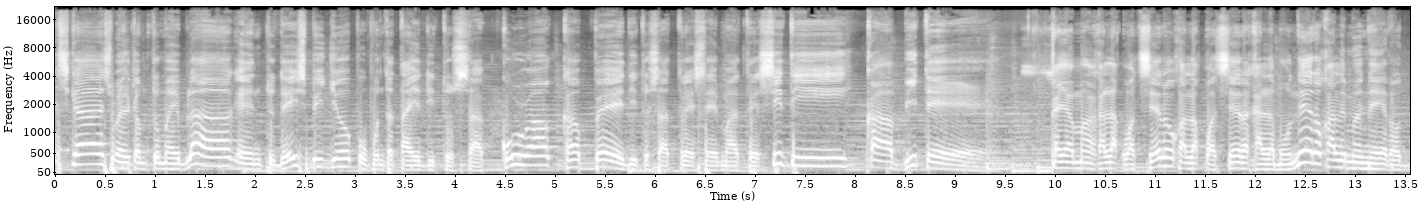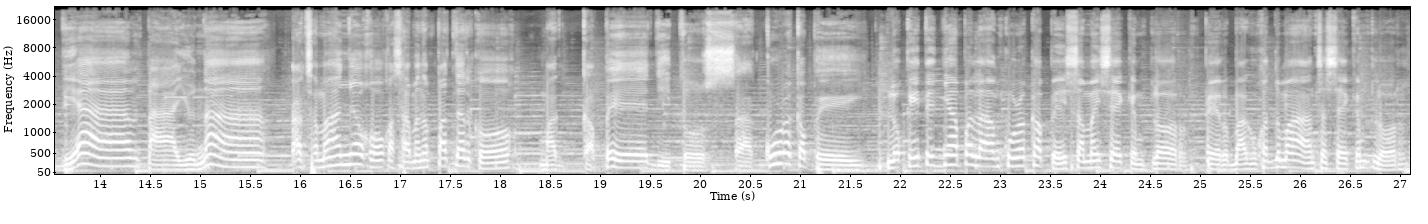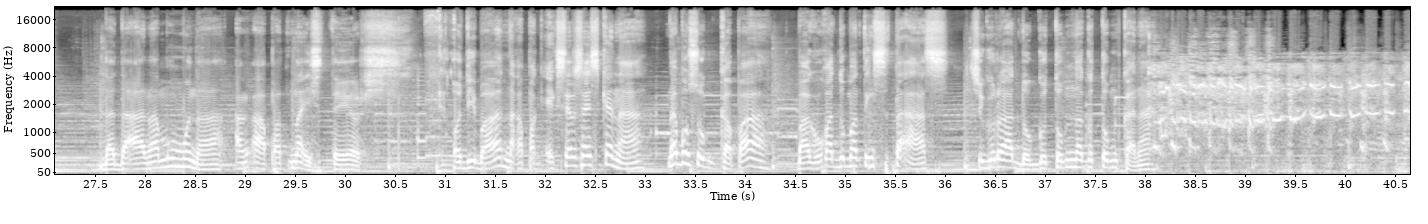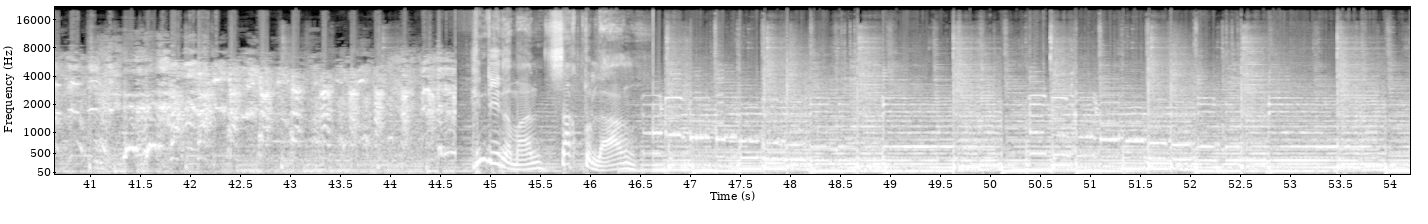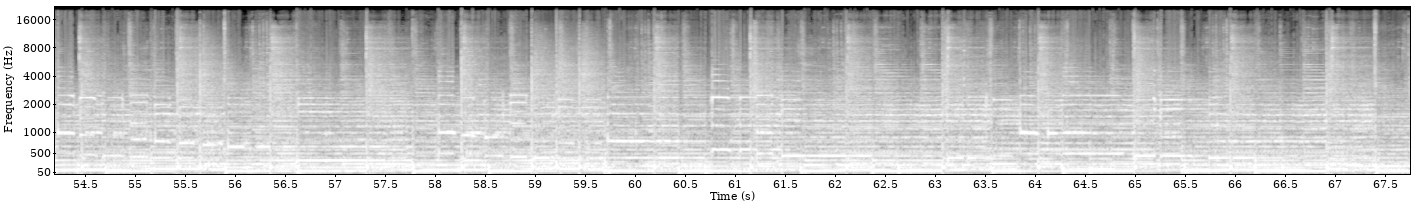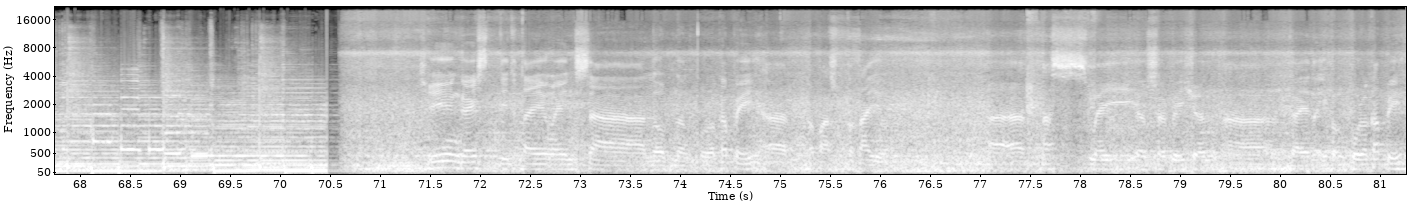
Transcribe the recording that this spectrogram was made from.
Yes guys, welcome to my vlog and today's video pupunta tayo dito sa Cura Cafe dito sa Trece Matre City, Cavite. Kaya mga kalakwatsero, kalakwatsera, kalamonero, kalamonero, diyan, tayo na. At samahan niyo ako kasama ng partner ko magkape dito sa Cura Cafe. Located nga pala ang Cura Cafe sa may second floor. Pero bago ka dumaan sa second floor, dadaanan mo muna ang apat na stairs. O di ba, nakapag-exercise ka na, nabusog ka pa. Bago ka dumating sa taas, sigurado gutom na gutom ka na. Hindi naman, sakto lang. Guys, dito tayo ngayon sa loob ng Puro Cafe at papasok na tayo. At as may observation, ah, gaya ng ibang Puro Cafe,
